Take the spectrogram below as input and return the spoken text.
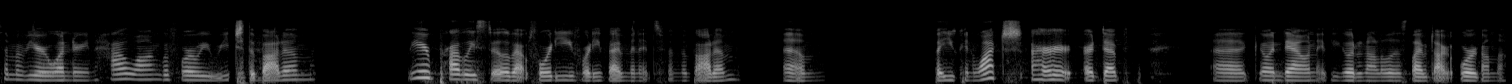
Some of you are wondering how long before we reach the bottom. We are probably still about 40, 45 minutes from the bottom. Um, but you can watch our, our depth uh, going down if you go to nautiluslive.org on the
